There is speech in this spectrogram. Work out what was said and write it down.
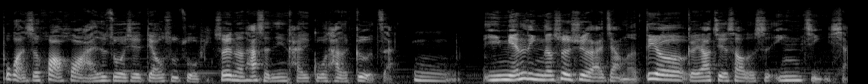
不管是画画还是做一些雕塑作品，所以呢，他曾经开过他的个展。嗯。以年龄的顺序来讲呢，第二个要介绍的是樱井翔。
